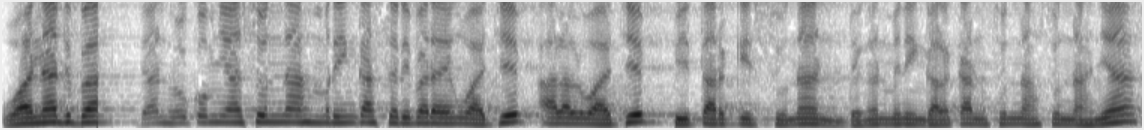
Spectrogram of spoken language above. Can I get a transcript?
Wanadban dan hukumnya sunnah meringkas daripada yang wajib alal wajib bitarkis sunan dengan meninggalkan sunnah-sunnahnya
